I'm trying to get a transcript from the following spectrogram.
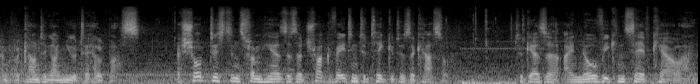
and we're counting on you to help us. A short distance from here, there's a truck waiting to take you to the castle. Together, I know we can save Caroline.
